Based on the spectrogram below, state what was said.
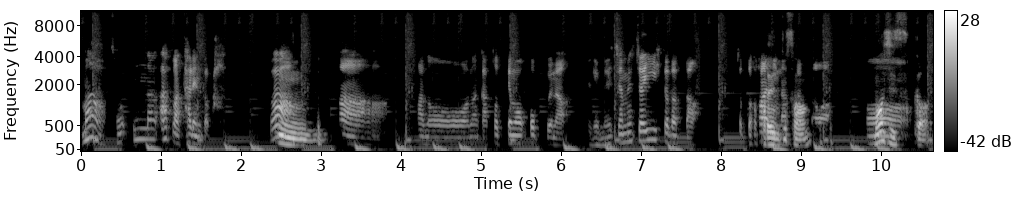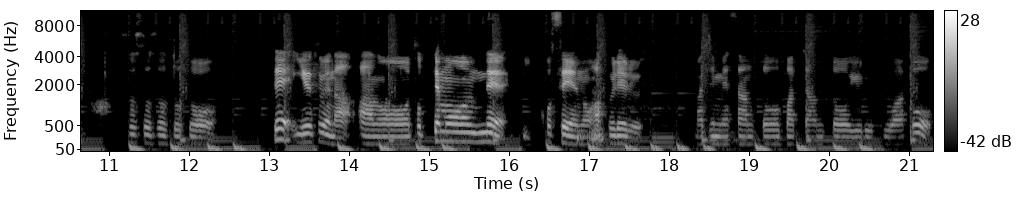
まあ、そんな、あとはタレントか。は、うん。まあ、あのーなんかとってもポップな、えめちゃめちゃいい人だった。ちょっとファンになったわ。マジっすか？そうそうそうそうそう。っていう風な、あのーとってもね、個性のあふれる、真面目さんとばちゃんとゆるふわと、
